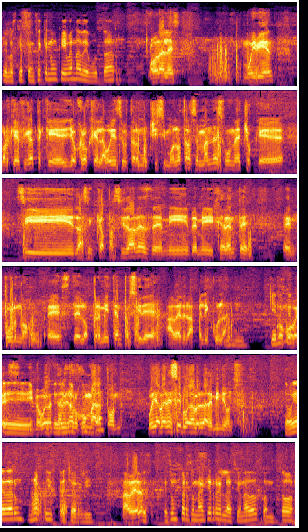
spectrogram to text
de los que pensé que nunca iban a debutar. Órales. Muy bien, porque fíjate que yo creo que la voy a disfrutar muchísimo. La otra semana es un hecho que si las incapacidades de mi de mi gerente en turno este lo permiten, pues iré a ver la película. Ujú. ¿Quieres ¿Cómo ves? te- y me voy a creo que un maratón. Voy a ver ese y voy a ver la de Minions. Te voy a dar un- una pista, Charlie. A ver. Es, es un personaje relacionado con Thor.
